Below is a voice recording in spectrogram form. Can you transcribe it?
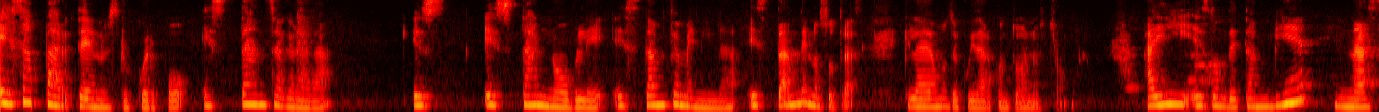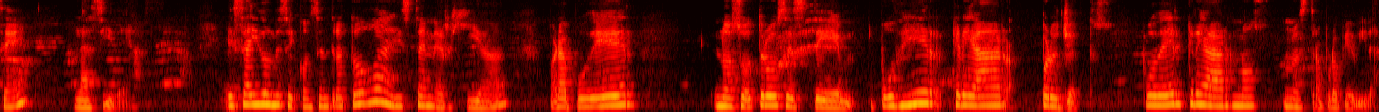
esa parte de nuestro cuerpo es tan sagrada, es es tan noble, es tan femenina, es tan de nosotras que la debemos de cuidar con todo nuestro amor. Ahí es donde también nacen las ideas. Es ahí donde se concentra toda esta energía para poder nosotros este, poder crear proyectos, poder crearnos nuestra propia vida,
